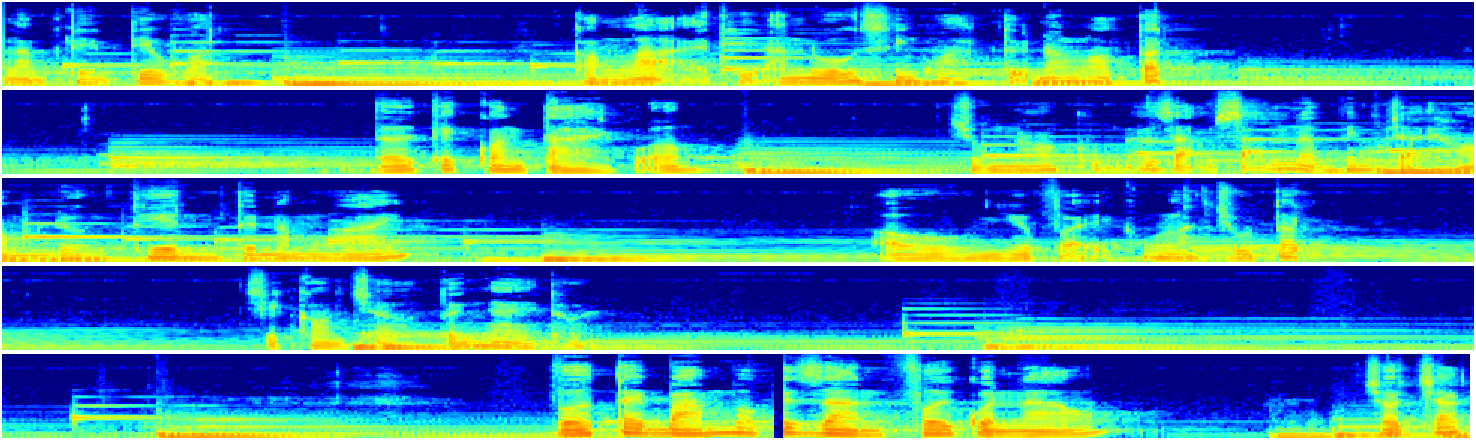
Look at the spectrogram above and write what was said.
làm tiền tiêu vặt. Còn lại thì ăn uống sinh hoạt tụi nó lo tất. Tới cái quan tài của ông, chúng nó cũng đã dạm sẵn ở bên trại hòm đường thiên từ năm ngoái. Âu như vậy cũng là chu tất, chỉ còn chờ tới ngày thôi. Vớ tay bám vào cái dàn phơi quần áo, cho chắc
